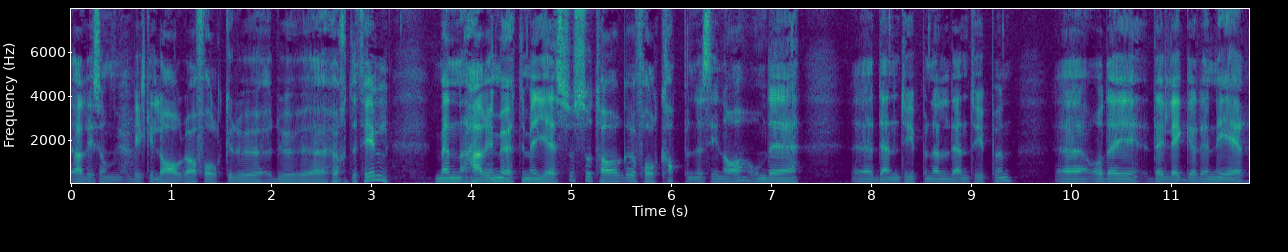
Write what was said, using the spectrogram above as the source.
ja, liksom hvilke lag av folket du, du eh, hørte til. Men her i møte med Jesus så tar folk kappene sine av, om det er eh, den typen eller den typen. Eh, og de, de legger det ned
